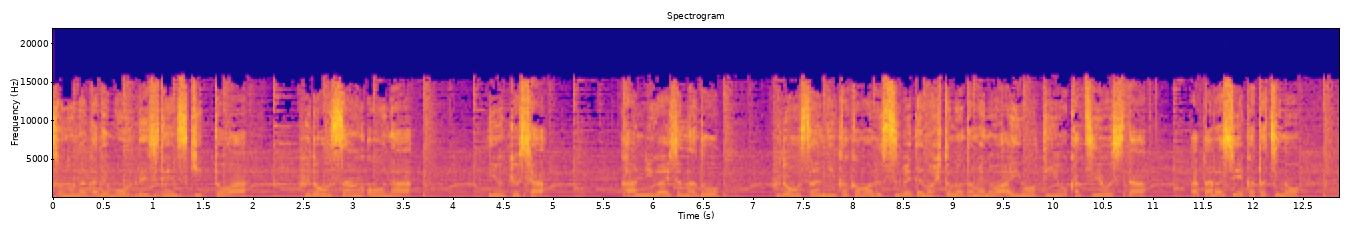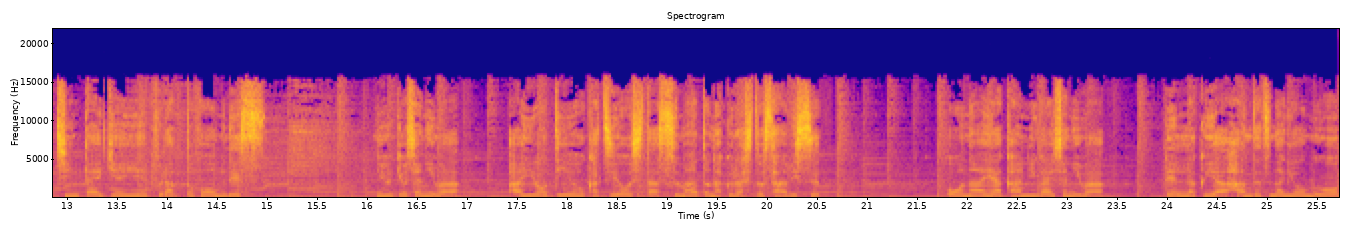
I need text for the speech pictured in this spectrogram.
その中でもレジデンスキットは不動産オーナー入居者管理会社など不動産に関わる全ての人のための IoT を活用した新しい形の賃貸経営プラットフォームです。入居者には IoT を活用したスマートな暮らしとサービス。オーナーや管理会社には連絡や煩雑な業務を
